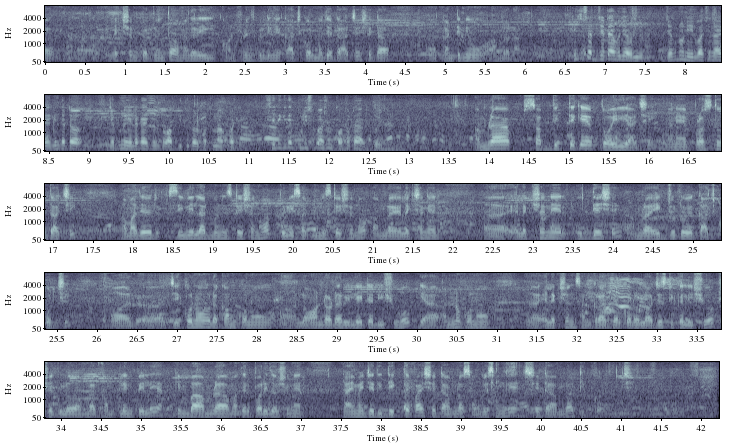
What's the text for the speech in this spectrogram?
ইলেকশন পর্যন্ত আমাদের এই কনফারেন্স বিল্ডিংয়ের কাজকর্ম যেটা আছে সেটা কন্টিনিউ আমরা রাখব। কিন্তু স্যার যেটা যে কোনো নির্বাচন আগে কিন্তু একটা যে কোনো এলাকায় কিন্তু অপ্রীতিকর ঘটনা ঘটে। সেদিকে পুলিশ প্রশাসন কতটা তৈরি? আমরা সব দিক থেকে তৈরি আছি মানে প্রস্তুত আছি। আমাদের সিভিল অ্যাডমিনিস্ট্রেশন হোক পুলিশ অ্যাডমিনিস্ট্রেশন হোক আমরা ইলেকশনের ইলেকশনের উদ্দেশ্যে আমরা একজুট হয়ে কাজ করছি। আর যে কোনো রকম কোনো law and order related issue হোক ইয়া অন্য কোনো ইলেকশন সংক্রান্তের কোনো লজিস্টিক্যাল ইস্যু হোক সেগুলো আমরা কমপ্লেন পেলে কিংবা আমরা আমাদের পরিদর্শনের টাইমে যদি দেখতে পাই, সেটা আমরা সঙ্গে সঙ্গে সেটা আমরা ঠিক করে দিচ্ছি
